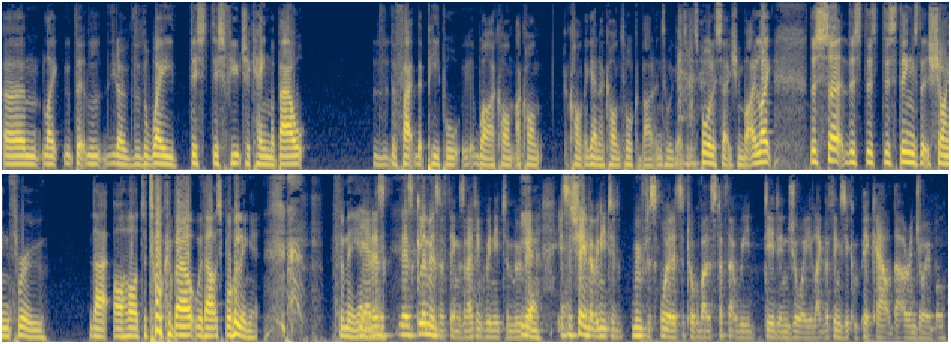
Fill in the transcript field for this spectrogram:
um, like the, you know the, the way this this future came about, the, the fact that people well I can't I can't I can't again I can't talk about it until we get to the spoiler section, but I like there's there's there's, there's things that shine through that are hard to talk about without spoiling it. For me, Yeah, there's there's glimmers of things, and I think we need to move Yeah. in. It's a shame that we need to move to spoilers to talk about the stuff that we did enjoy, like the things you can pick out that are enjoyable.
